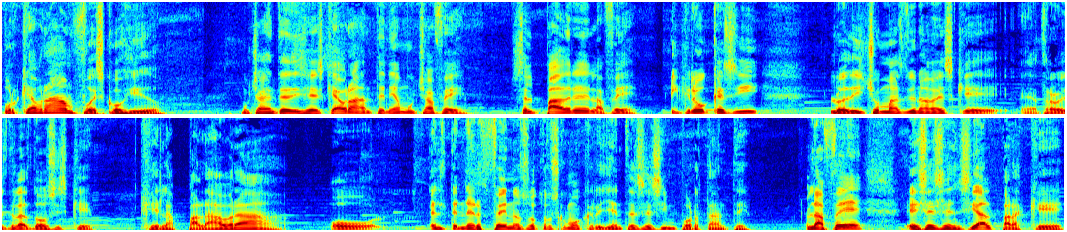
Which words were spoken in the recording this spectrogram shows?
¿Por qué Abraham fue escogido? Mucha gente dice es que Abraham tenía mucha fe, es el padre de la fe. Y creo que sí, lo he dicho más de una vez que a través de las dosis, que, que la palabra o el tener fe nosotros como creyentes es importante. La fe es esencial para que,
